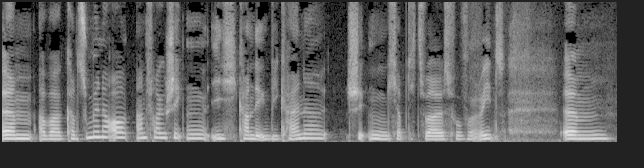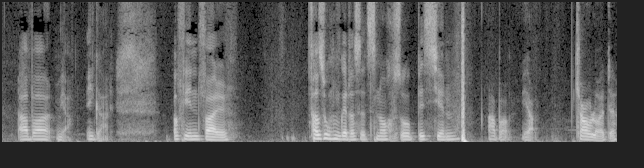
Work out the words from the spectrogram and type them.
Ähm, aber kannst du mir eine Anfrage schicken? Ich kann dir irgendwie keine schicken. Ich habe dich zwar als Favorit. Ähm, aber ja, egal auf jeden Fall versuchen wir das jetzt noch so ein bisschen. Aber ja, ciao Leute.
